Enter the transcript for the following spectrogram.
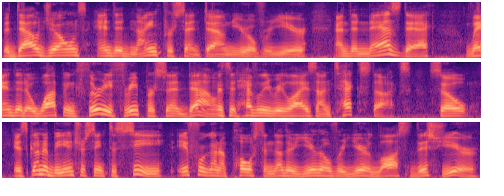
The Dow Jones ended 9% down year over year. And the NASDAQ landed a whopping 33% down since it heavily relies on tech stocks. So it's going to be interesting to see if we're going to post another year over year loss this year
